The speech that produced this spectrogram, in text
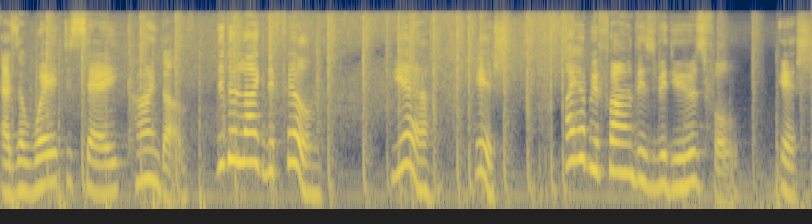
as a way to say kind of. Did you like the film? Yeah, ish. I hope you found this video useful-ish.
